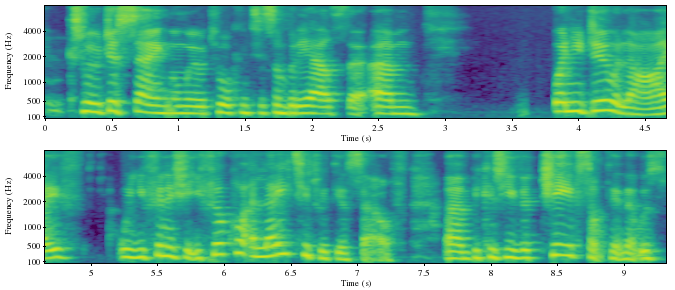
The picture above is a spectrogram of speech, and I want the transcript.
because we were just saying when we were talking to somebody else that um, when you do a live, when you finish it, you feel quite elated with yourself um, because you've achieved something that was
